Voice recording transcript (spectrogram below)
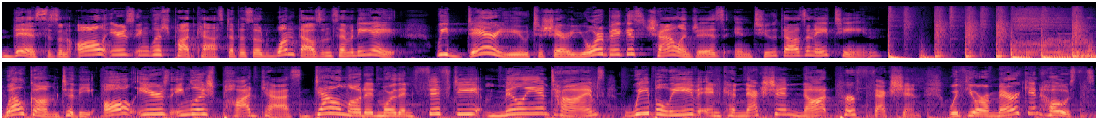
This is an All Ears English podcast, episode 1078. We dare you to share your biggest challenges in 2018. Welcome to the All Ears English podcast. Downloaded more than 50 million times, we believe in connection, not perfection, with your American hosts,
